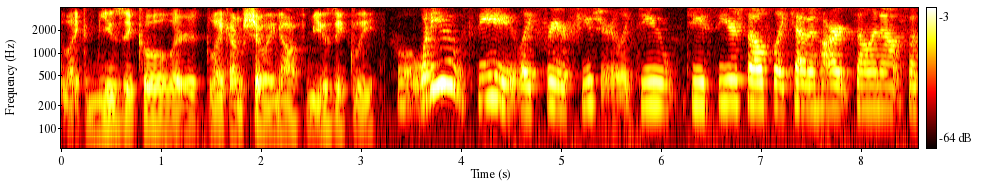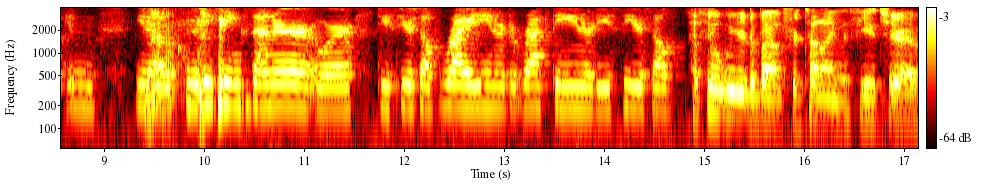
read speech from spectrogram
like, musical or, like, I'm showing off musically. Cool. What do you see like for your future? Like, do you do you see yourself like Kevin Hart selling out fucking you know No. Smoothie King Center, or do you see yourself writing or directing, or do you see yourself? I feel weird about foretelling the future.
